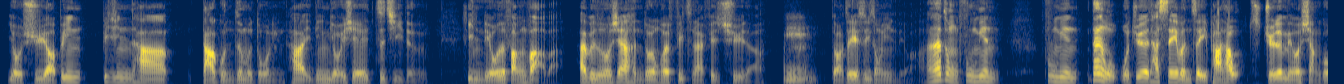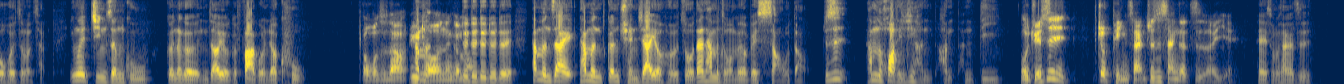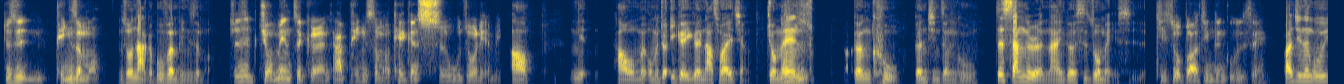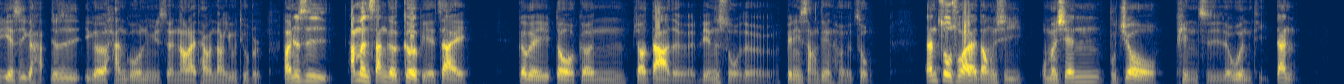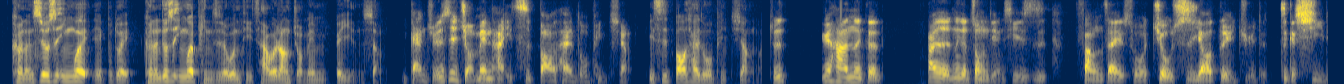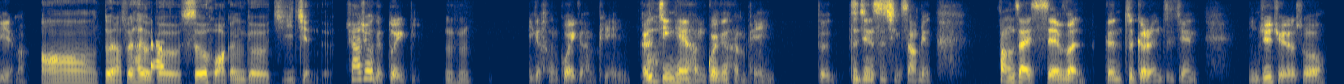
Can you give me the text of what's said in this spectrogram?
有需要，毕竟毕竟他打滚这么多年，他一定有一些自己的引流的方法吧。还比如说，现在很多人会 fit 来 fit 去的、啊，嗯，对吧、这也是一种引流啊。那他这种负面负面，但是我我觉得他 seven 这一趴，他绝对没有想过会这么惨，因为金针菇跟那个你知道有个法国人叫酷，哦，我知道芋头的那个，对对对对对，他们在他们跟全家有合作，但他们怎么没有被烧到？就是他们的话题性很很很低。我觉得是就凭三，就是三个字而已，嘿，什么三个字？就是凭什么？你说哪个部分凭什么？就是九面这个人，他凭什么可以跟食物做联名？哦，你好，我们我们就一个一个拿出来讲。九妹跟酷跟金针菇这三个人，哪一个是做美食的？其实我不知道金针菇是谁。反正金针菇也是一个韩，就是一个韩国女生，然后来台湾当 YouTuber。反正就是他们三个个别在个别都有跟比较大的连锁的便利商店合作，但做出来的东西，我们先不就品质的问题，但可能是就是因为，诶、不对，可能就是因为品质的问题，才会让九妹被延上，感觉是九妹她一次包太多品相，一次包太多品相嘛。就是因为她那个她的那个重点其实是放在说就是要对决的这个系列嘛，哦，对了，所以它有一个奢华跟一个极简的，所以它就有个对比，嗯哼，一个很贵，一个很便宜。可是今天很贵跟很便宜的这件事情上面，放在 Seven 跟这个人之间，你就觉得说，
